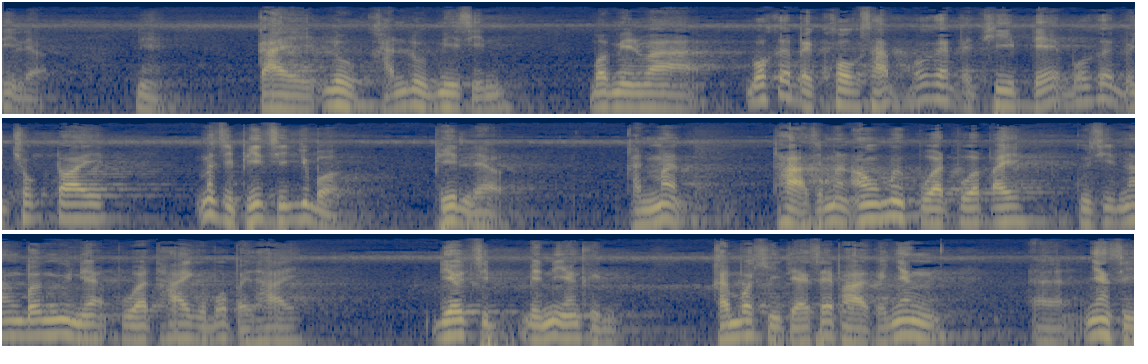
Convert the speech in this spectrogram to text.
สิแล้วเนี่ยไก่ลูกขันลูกมีสินบ่เมนว่าบ่เคยไปโคกซับบ่เคยไปทีบเตะบ่เคยไปชกต่อย มันสิพิษสิอยู่บ่พิษแล้วขันมันถ้าสิมันเอามือปวดปวดไป กูสินั่งเบิ้งอยู่เนี่ยปวดทายกับบ่ไปทายเดี๋ยวสิเป็นนี่ยังขึ้นขันบ่ขี่แตกใส่ผ้าก็ยังยังสิ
